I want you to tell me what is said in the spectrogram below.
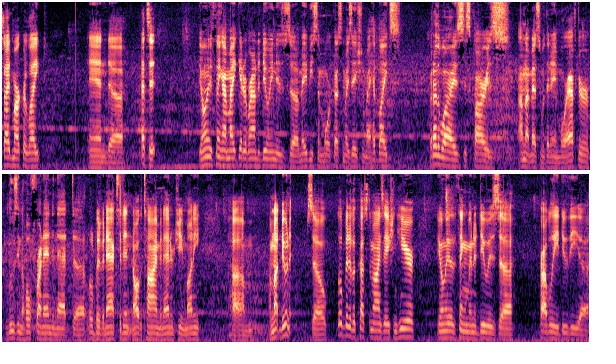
side marker light, and uh, that's it. The only thing I might get around to doing is uh, maybe some more customization of my headlights but otherwise, this car is, I'm not messing with it anymore. After losing the whole front end in that uh, little bit of an accident and all the time and energy and money, um, I'm not doing it. So a little bit of a customization here. The only other thing I'm going to do is uh, probably do the uh,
